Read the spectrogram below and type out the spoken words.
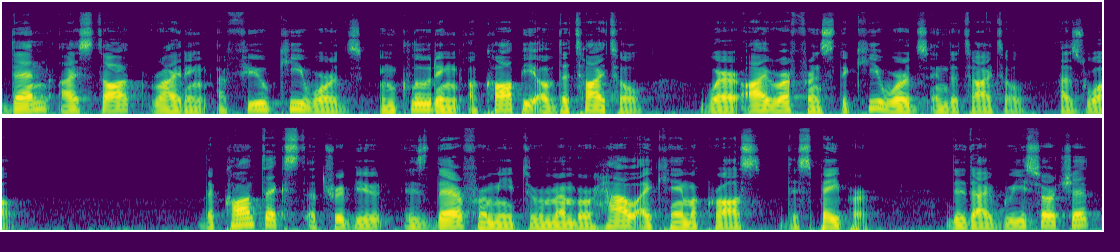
Then I start writing a few keywords including a copy of the title where I reference the keywords in the title as well. The context attribute is there for me to remember how I came across this paper. Did I research it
